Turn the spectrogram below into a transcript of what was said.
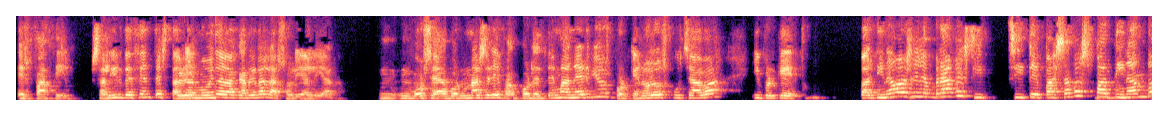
es fácil. Salir decente está Pero en el momento de la carrera la solía liar. Mm, mm, o sea, por una serie, por el tema nervios, porque no lo escuchaba y porque patinabas el embrague, si, si te pasabas patinando,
